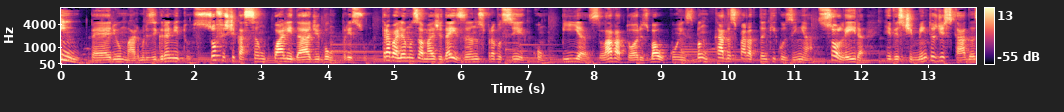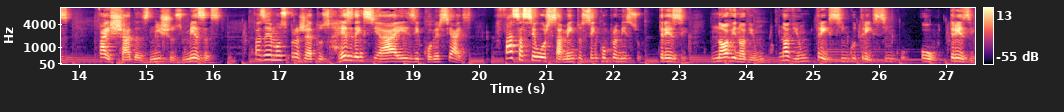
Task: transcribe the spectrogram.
Império Mármores e Granitos. Sofisticação, qualidade e bom preço. Trabalhamos há mais de 10 anos para você com pias, lavatórios, balcões, bancadas para tanque e cozinha, soleira, revestimentos de escadas, fachadas, nichos, mesas. Fazemos projetos residenciais e comerciais. Faça seu orçamento sem compromisso. 13 991 913535 ou 13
